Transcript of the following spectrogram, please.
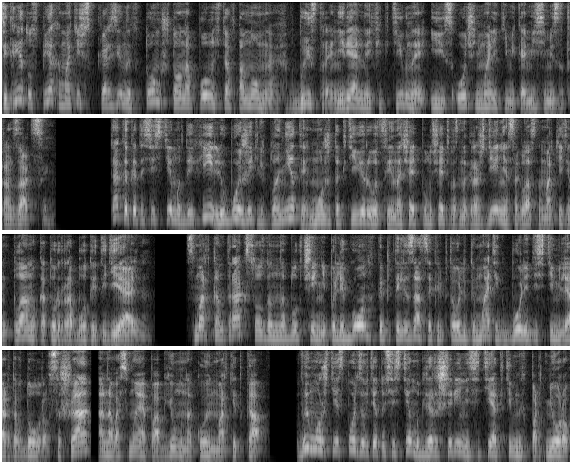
Секрет успеха матической корзины в том, что она полностью автономная, быстрая, нереально эффективная и с очень маленькими комиссиями за транзакции. Так как это система DeFi, любой житель планеты может активироваться и начать получать вознаграждение согласно маркетинг-плану, который работает идеально. Смарт-контракт создан на блокчейне Polygon, капитализация криптовалюты Matic более 10 миллиардов долларов США, она восьмая по объему на CoinMarketCap. Вы можете использовать эту систему для расширения сети активных партнеров,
